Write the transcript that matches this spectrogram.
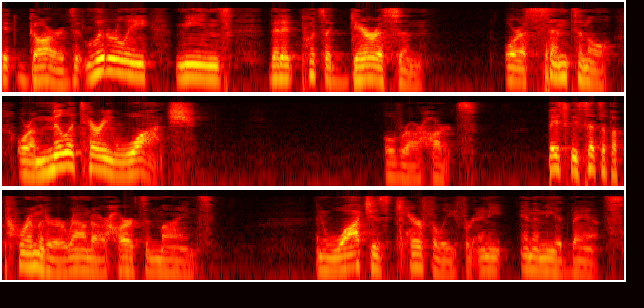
It guards. It literally means that it puts a garrison or a sentinel or a military watch over our hearts. Basically sets up a perimeter around our hearts and minds and watches carefully for any enemy advance.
